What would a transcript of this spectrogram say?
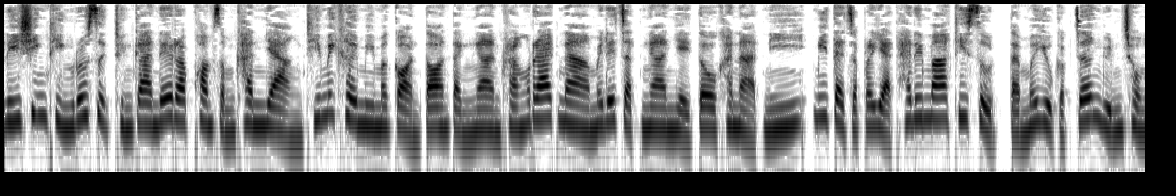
หลีชิงถิงรู้สึกถึงการได้รับความสำคัญอย่างที่ไม่เคยมีมาก่อนตอนแต่งงานครั้งแรกนางไม่ได้จัดงานใหญ่โตขนาดนี้ มีแต่จะประหยัดให้ได้มากที่สุด แต่เมื่ออยู่กับเจิ้งหยุนชง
